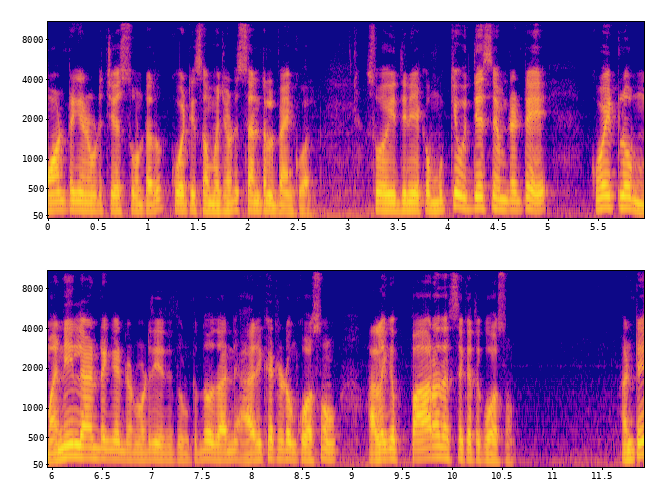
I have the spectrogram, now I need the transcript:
మానిటరింగ్ అనేవి చేస్తూ ఉంటారు కోటికి సంబంధించిన సెంట్రల్ బ్యాంక్ వాళ్ళు. సో దీని యొక్క ముఖ్య ఉద్దేశం ఏమిటంటే కువైట్లో మనీ లాండరింగ్ అనేటువంటిది ఏదైతే ఉంటుందో దాన్ని అరికట్టడం కోసం అలాగే పారదర్శకత కోసం. అంటే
